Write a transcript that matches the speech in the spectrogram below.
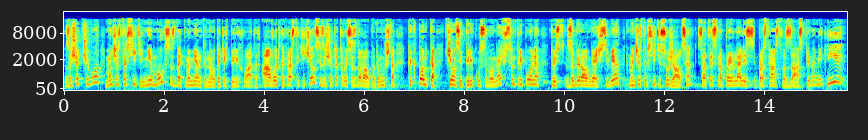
За счет чего Манчестер Сити не может мог создать моменты на вот этих перехватах, а вот как раз-таки Челси за счет этого и создавал, потому что как только Челси перекусывал мяч в центре поля, то есть забирал мяч себе, Манчестер Сити сужался, соответственно, появлялись пространства за спинами, и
